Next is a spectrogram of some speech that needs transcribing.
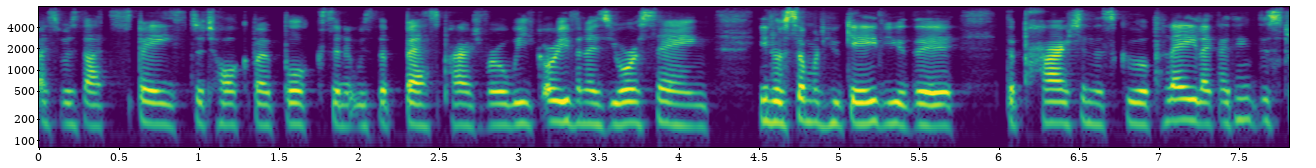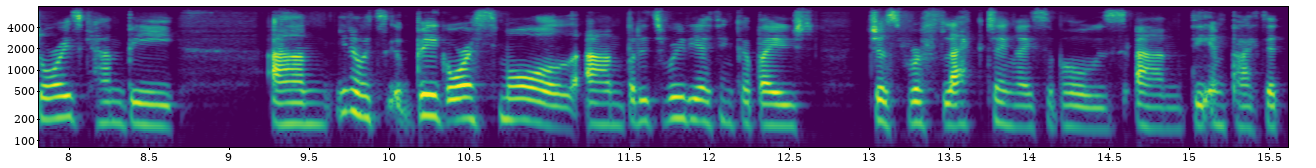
i suppose that space to talk about books and it was the best part of her week. Or even as you're saying you know someone who gave you the the part in the school play. Like i think the stories can be um you know it's big or small um but it's really i think about just reflecting, I suppose, um, the impact that,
